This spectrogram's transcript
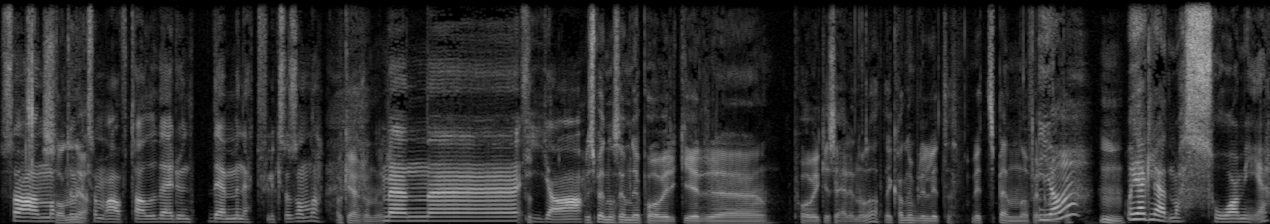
Så han måtte Sånn, ja. liksom avtale det rundt det med Netflix og sånn, da. Ok, jeg skjønner. Men Så- ja. Det blir spennende å se om det påvirker, eh, påvirker serien nå, da Det kan jo bli litt, litt spennende å følge Ja. med på. Mm. Og jeg gleder meg så mye.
